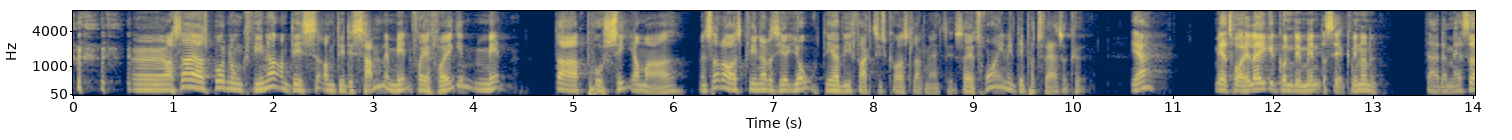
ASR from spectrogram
øh, og så har jeg også spurgt nogle kvinder, om det, er, om det er det samme med mænd, for jeg får ikke mænd, der poserer meget. Men så er der også kvinder, der siger, jo, det har vi faktisk også lagt mærke til. Så jeg tror egentlig, det er på tværs af køn. Ja, men jeg tror heller ikke kun det er mænd, der ser kvinderne. Der er der masser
